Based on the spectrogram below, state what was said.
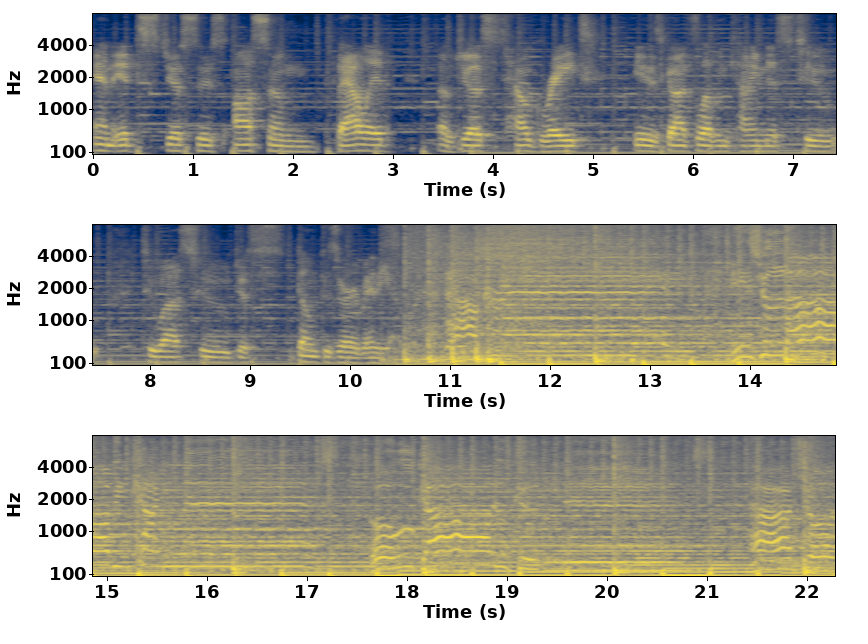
and it's just this awesome ballad of just how great is God's loving kindness to to us who just don't deserve any of it. is your loving kindness, our joy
